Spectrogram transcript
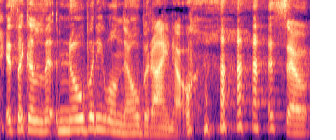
it's like a nobody will know, but I know. so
